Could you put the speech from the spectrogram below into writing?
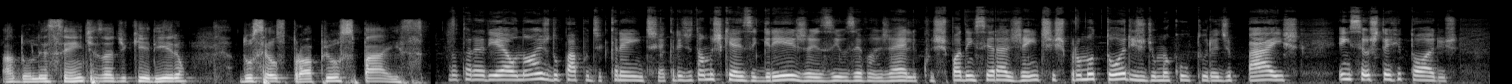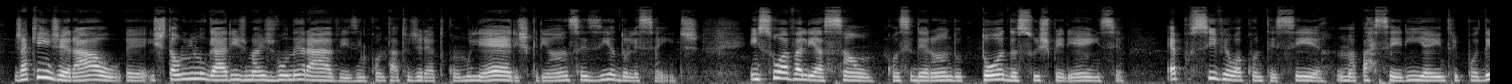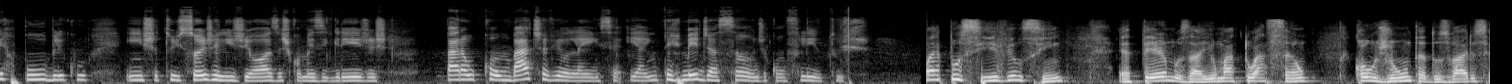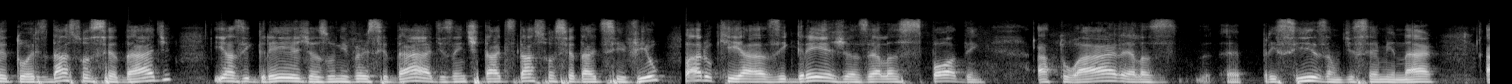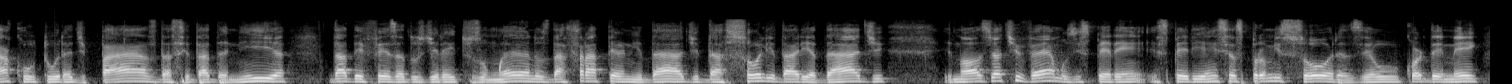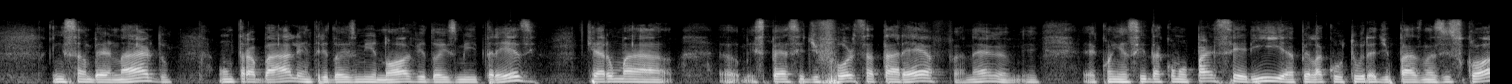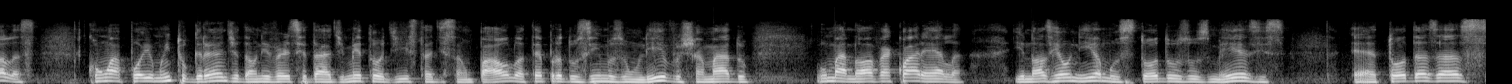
adolescentes adquiriram dos seus próprios pais. Doutora Ariel, nós do Papo de Crente acreditamos que as igrejas e os evangélicos podem ser agentes promotores de uma cultura de paz em seus territórios, já que, em geral, é, estão em lugares mais vulneráveis, em contato direto com mulheres, crianças e adolescentes. Em sua avaliação, considerando toda a sua experiência, é possível acontecer uma parceria entre poder público e instituições religiosas, como as igrejas, para o combate à violência e a intermediação de conflitos? É possível, sim, é termos aí uma atuação conjunta dos vários setores da sociedade e as igrejas, universidades, entidades da sociedade civil. Claro que as igrejas elas podem atuar, elas é, precisam disseminar a cultura de paz, da cidadania, da defesa dos direitos humanos, da fraternidade, da solidariedade. E nós já tivemos experi experiências promissoras. Eu coordenei em São Bernardo um trabalho entre 2009 e 2013, que era uma espécie de força-tarefa, né, é conhecida como parceria pela cultura de paz nas escolas, com um apoio muito grande da Universidade Metodista de São Paulo, até produzimos um livro chamado Uma Nova Aquarela. E nós reuníamos todos os meses é, todos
